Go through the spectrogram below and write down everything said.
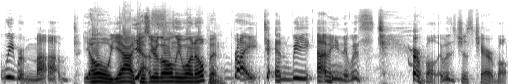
We were mobbed, Oh, yeah, because Yes. you're the only one open. right? And we, I mean, it was terrible. It was just terrible.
